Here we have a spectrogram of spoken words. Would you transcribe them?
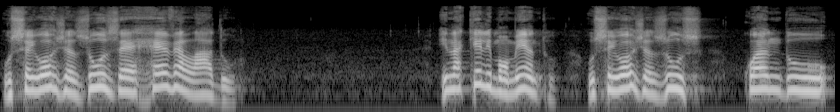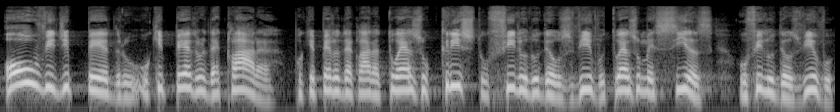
o Senhor Jesus é revelado. E naquele momento, o Senhor Jesus, quando ouve de Pedro o que Pedro declara, porque Pedro declara: Tu és o Cristo, Filho do Deus vivo, tu és o Messias, o Filho do Deus vivo.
